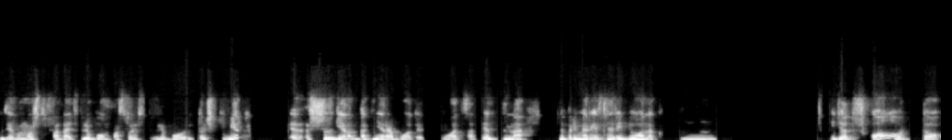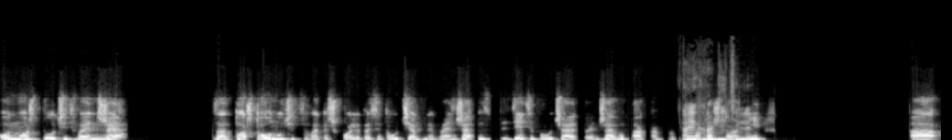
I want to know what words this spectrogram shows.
где вы можете подать в любом посольстве, в любой точке мира. Э, С Шенгеном так не работает. Вот, соответственно, например, если ребенок идет в школу, то он может получить ВНЖ за то, что он учится в этой школе. То есть это учебный ВНЖ, то есть дети получают ВНЖ вот так, как бы, А за то, что родители? они... А,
